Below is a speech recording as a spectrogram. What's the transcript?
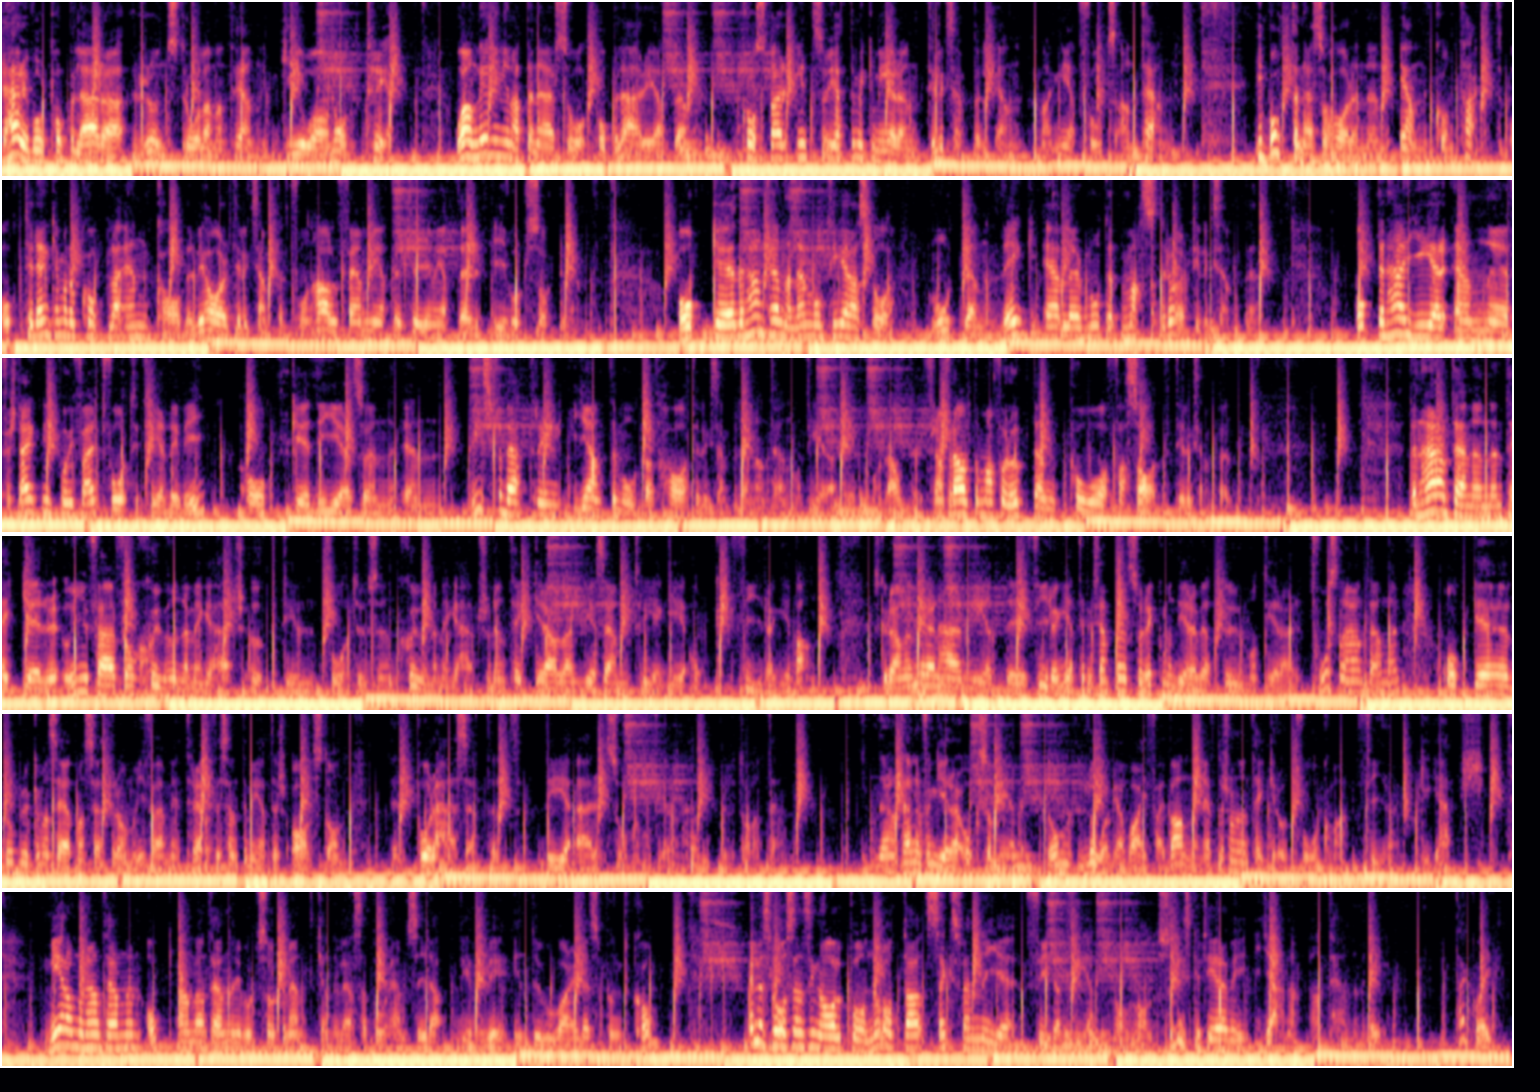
Det här är vår populära rundstrålande antenn GOA03. Och anledningen att den är så populär är att den kostar inte så jättemycket mer än till exempel en magnetfotsantenn. I botten här så har den en N-kontakt och till den kan man då koppla en kabel. Vi har till exempel 2,5, 5 meter, 10 meter i vårt sortiment. Och eh, den här antennen den monteras då mot en vägg eller mot ett maströr till exempel. Och den här ger en eh, förstärkning på ungefär 2-3 dBi och eh, det ger alltså en, en viss förbättring gentemot att ha till exempel en antenn monterad direkt på en router. Framförallt om man får upp den på fasad till exempel. Den här antennen den täcker ungefär från 700 MHz upp till 2700 MHz. Så den täcker alla GSM, 3G och Ska du använda den här med eh, 4G till exempel så rekommenderar vi att du monterar två sådana här antenner. Och eh, då brukar man säga att man sätter dem ungefär med 30 cm avstånd eh, på det här sättet. Det är så man monterar den här typen av antenner. Den antennen fungerar också med de låga wifi-banden eftersom den täcker 2,4 GHz. Mer om den här antennen och andra antenner i vårt sortiment kan du läsa på vår hemsida www.induowireless.com eller slå oss en signal på 08 659 4300 så diskuterar vi gärna antenner med dig. Tack och hej!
